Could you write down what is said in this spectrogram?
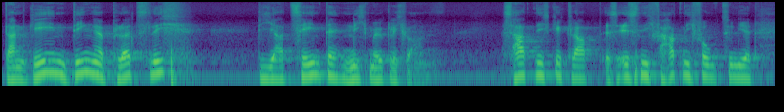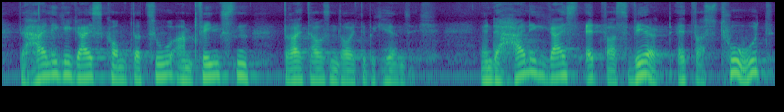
dann gehen Dinge plötzlich, die Jahrzehnte nicht möglich waren. Es hat nicht geklappt, es ist nicht, hat nicht funktioniert. Der Heilige Geist kommt dazu, am Pfingsten 3000 Leute bekehren sich. Wenn der Heilige Geist etwas wirkt, etwas tut,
